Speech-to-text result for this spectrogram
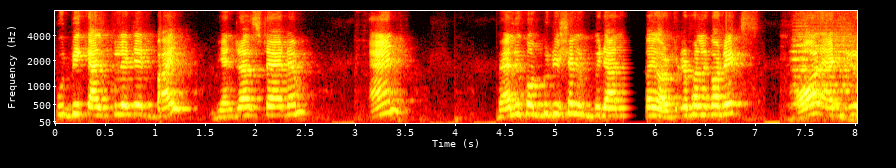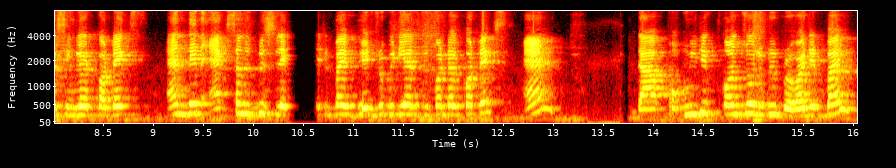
would be calculated by Venn diagram and value computation would be done by orbitofrontal cortex or anterior cingulate cortex and then action would be selected by ventromedial prefrontal cortex and the cognitive control will be provided by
